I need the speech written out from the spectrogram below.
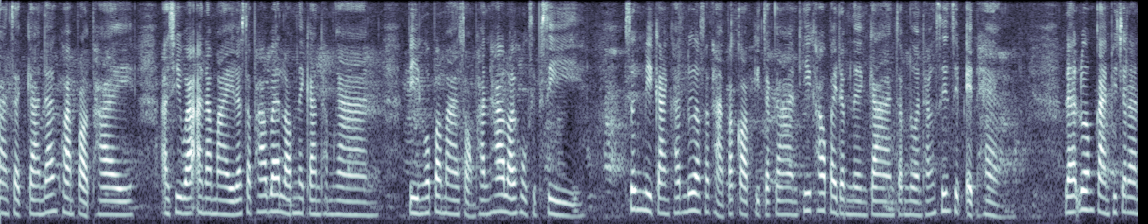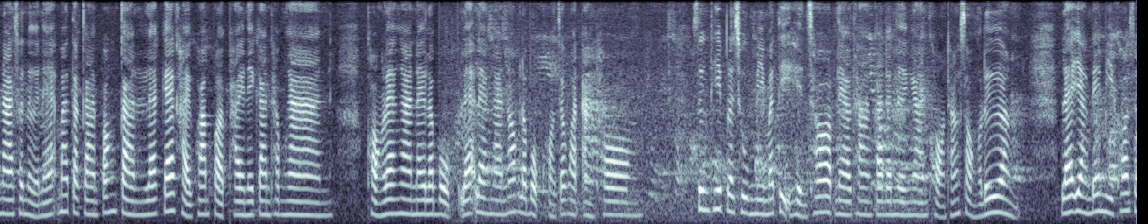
การจัดการด้านความปลอดภัย อาชีวะอนามัย และสภาพแวดล้อมในการทำงาน ปีงบประมาณ 2564 ซึ่งมีการคัดเลือกสถานประกอบกิจการที่เข้าไปดำเนินการจำนวนทั้งสิ้น 11 แห่ง และร่วมการพิจารณาเสนอแนะมาตรการป้องกัน และแก้ไขความปลอดภัยในการทำงาน ของแรงงานในระบบ และแรงงานนอกระบบของจังหวัดอ่างทอง ซึ่งที่ประชุมมีมติเห็นชอบแนวทางการดำเนินงานของทั้งสองเรื่อง และยังได้มีข้อเส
